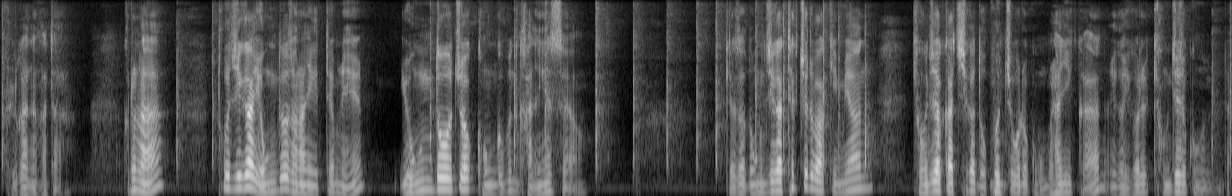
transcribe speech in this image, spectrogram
불가능하다. 그러나 토지가 용도 전환이기 때문에 용도적 공급은 가능했어요. 그래서 농지가 택지로 바뀌면 경제적 가치가 높은 쪽으로 공급을 하니까 우리가 이걸 경제적 공급입니다.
